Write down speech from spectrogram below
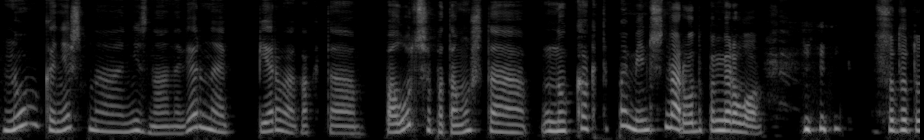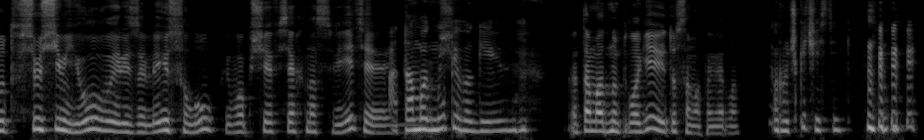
ну, конечно, не знаю, наверное, первая как-то получше, потому что, ну, как-то поменьше народу померло. Что-то тут всю семью вырезали, и слуг, и вообще всех на свете. А там одну Пелагею. А там одну Пелагею, и то сама померла. Ручки чистенькие.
